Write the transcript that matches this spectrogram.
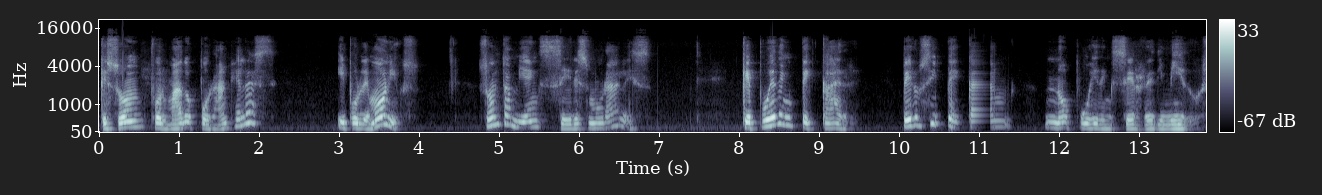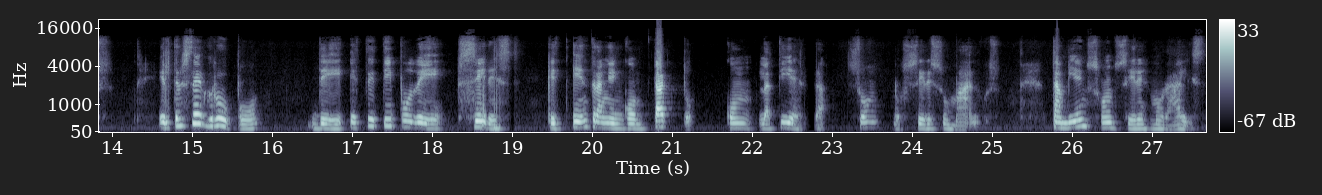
que son formados por ángeles y por demonios. Son también seres morales que pueden pecar, pero si pecan no pueden ser redimidos. El tercer grupo de este tipo de seres que entran en contacto con la tierra son los seres humanos. También son seres morales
